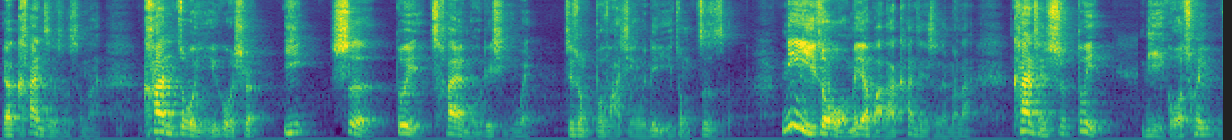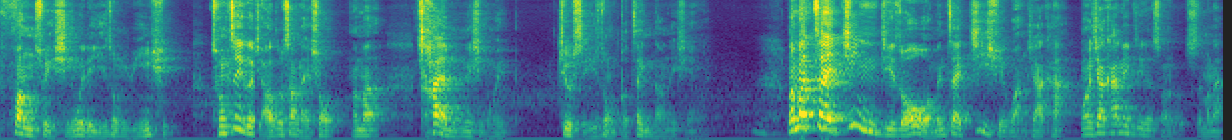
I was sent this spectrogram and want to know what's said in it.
要看作是什么？看作一个是一是对蔡某的行为这种不法行为的一种制止；另一种，我们要把它看成是什么呢？看成是对李国春放水行为的一种允许。从这个角度上来说，那么蔡某的行为就是一种不正当的行为。那么在进阶着，我们再继续往下看，往下看的这个什什么呢？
